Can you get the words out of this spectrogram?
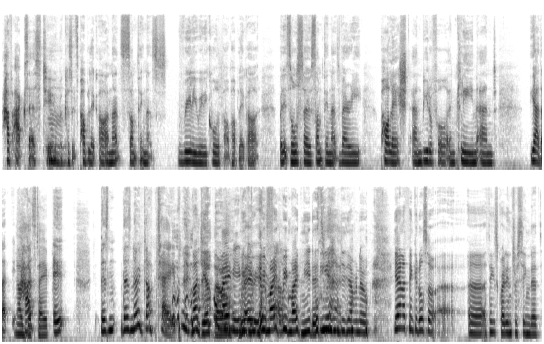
have access to Hmm. because it's public art and that's something that's really really cool about public art but it's also something that's very polished and beautiful and clean and yeah that No has, duct tape. it there's there's no duct tape Not yet, though. maybe, we, maybe. we, we might we might need it. you never know. Yeah, and I think it also. Uh, uh, I think it's quite interesting that.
